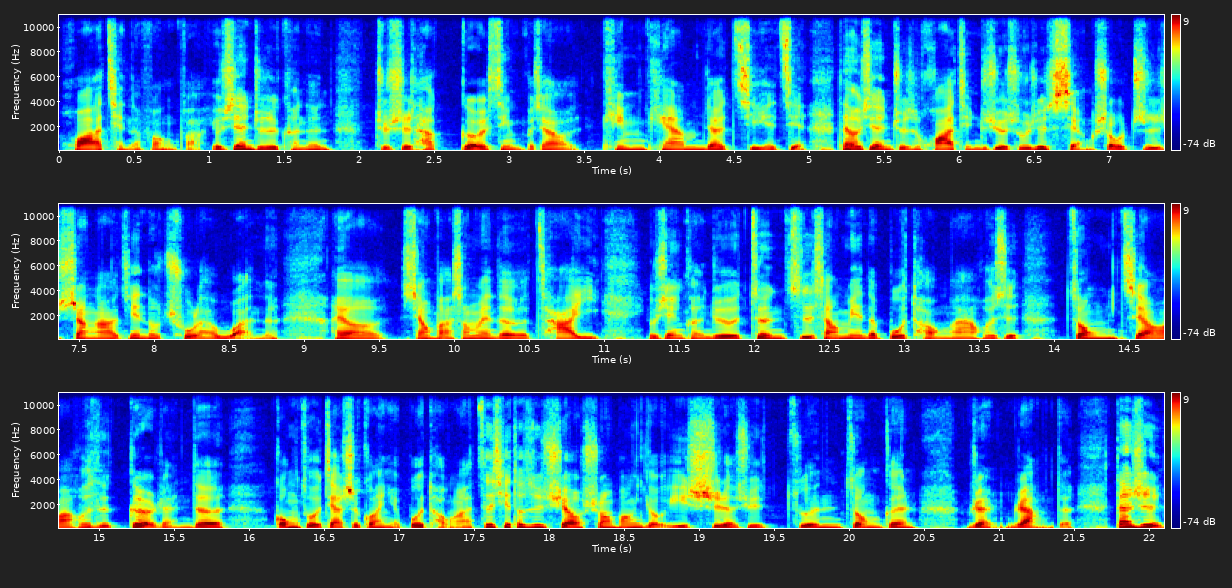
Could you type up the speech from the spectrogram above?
花钱的方法。有些人就是可能就是他个性比较 Kim Cam 比较节俭，但有些人就是花钱就觉得说就享受至上啊，今天都出来玩了。还有想法上面的差异，有些人可能就是政治上面的不同啊，或是宗教啊，或是个人的工作价值观也不同啊，这些都是需要双方有意识的去尊重跟忍让的。但是。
